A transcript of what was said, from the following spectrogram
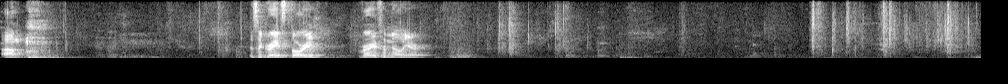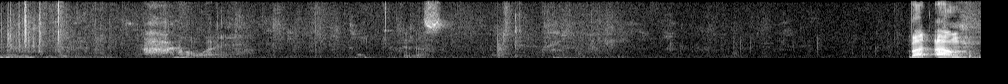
Um, it's a great story, very familiar. This. But um,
